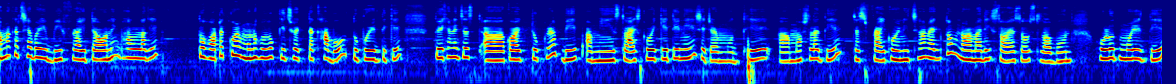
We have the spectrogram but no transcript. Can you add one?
আমার কাছে আবার এই বিফ ফ্রাইটা অনেক ভালো লাগে। তো হঠাৎ করে মনে হলো কিছু একটা খাব দুপুরের দিকে। তো এখানে জাস্ট কয়েক টুকরা বিফ আমি স্লাইস করে কেটে নিয়ে সেটার মধ্যে মশলা দিয়ে জাস্ট ফ্রাই করে নিচ্ছিলাম একদম নর্মালি সয়া সস লবণ, হলুদ মরিচ দিয়ে।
